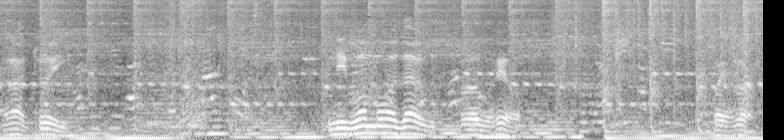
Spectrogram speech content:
I got three. You need one more of those over here. Wait, look.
